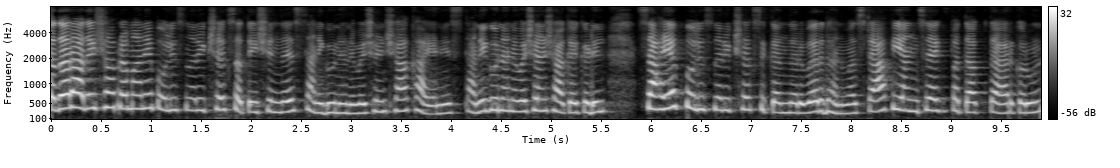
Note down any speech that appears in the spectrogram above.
सदर आदेशाप्रमाणे पोलीस निरीक्षक सतीश शिंदे स्थानिक गुन्हे अन्वेषण शाखा यांनी स्थानिक गुन्हे अन्वेषण शाखेकडील सहाय्यक पोलीस निरीक्षक सिकंदर वर्धन व स्टाफ यांचे एक पथक तयार करून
